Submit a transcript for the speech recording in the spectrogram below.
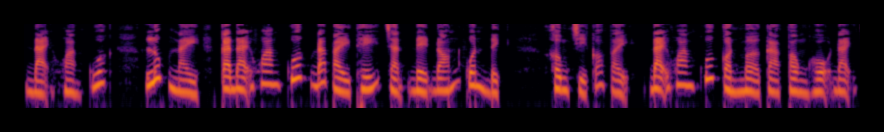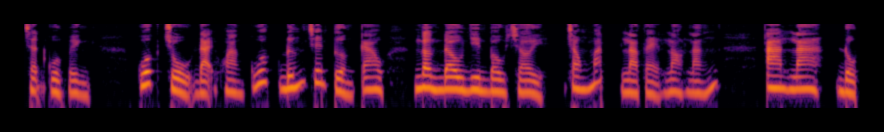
Đại Hoàng Quốc, lúc này cả Đại Hoàng Quốc đã bày thế trận để đón quân địch. Không chỉ có vậy, Đại Hoàng Quốc còn mở cả phòng hộ đại trận của mình. Quốc chủ Đại Hoàng Quốc đứng trên tường cao, ngẩng đầu nhìn bầu trời, trong mắt là vẻ lo lắng. A-la đột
